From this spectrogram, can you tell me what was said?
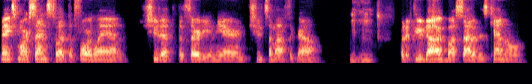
makes more sense to let the four land, shoot at the 30 in the air, and shoot some off the ground. Mm-hmm. But if your dog busts out of his kennel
